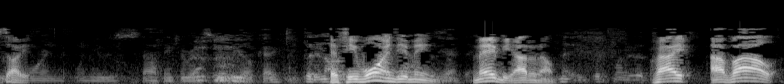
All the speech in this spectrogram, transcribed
Sorry. When he was stopping to rest, would be okay? If he warned, you mean? Maybe I don't know. Right? Aval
